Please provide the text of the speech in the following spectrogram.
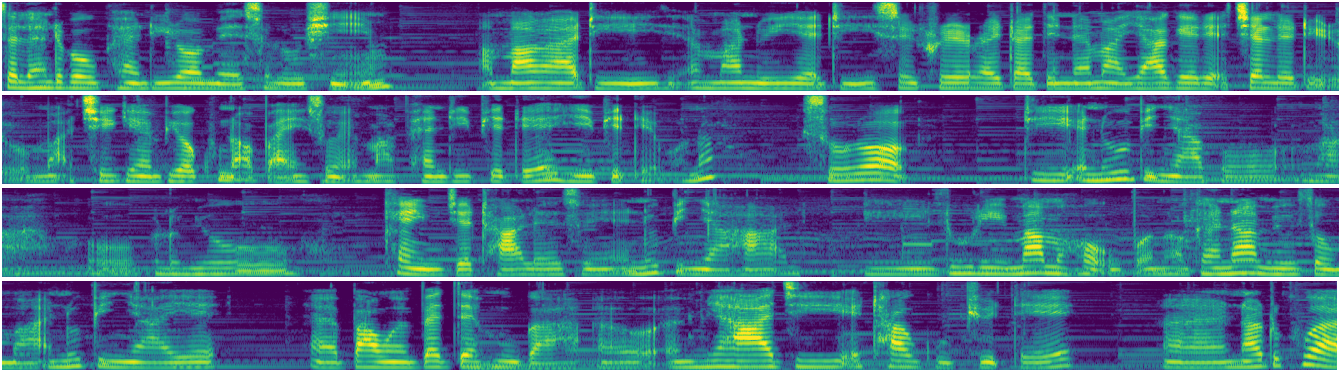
ဇလန်တပုတ်ဖန်တီးတော့မယ်ဆိုလို့ရှိရင်အမကဒီအမနွေရဲ့ဒီ secret writer တင်တန်းမှာရခဲ့တဲ့အချက်လက်တွေကိုအမအခြေခံပြီးတော့ခုနောက်ပိုင်းဆိုရင်အမဖန်တီးဖြစ်တယ်ရေးဖြစ်တယ်ပေါ့နော်ဆိုတော့ဒီအမှုပညာပေါ်မှာဟိုဘယ်လိုမျိုးခံယူချက်ထားလဲဆိုရင်အမှုပညာဟာဒီလူတွေမှမဟုတ်ဘူးပေါ့နော်ကဏ္ဍမျိုးစုံမှာအမှုပညာရဲ့အဲပါဝင်ပတ်သက်မှုကဟိုအများကြီးအထောက်အကူဖြစ်တယ် အဲနောက်တစ်ခုက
